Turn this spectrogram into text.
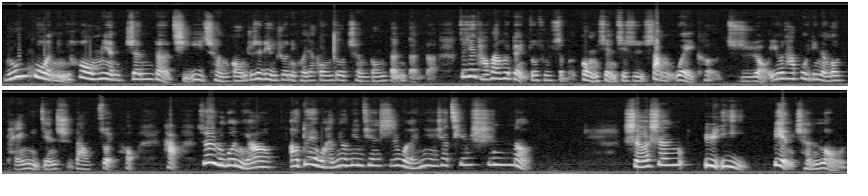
如果你后面真的起义成功，就是例如说你回家工作成功等等的，这些逃犯会对你做出什么贡献，其实尚未可知哦，因为他不一定能够陪你坚持到最后。好，所以如果你要哦，对我还没有念千诗，我来念一下千诗呢。蛇身寓意变成龙，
